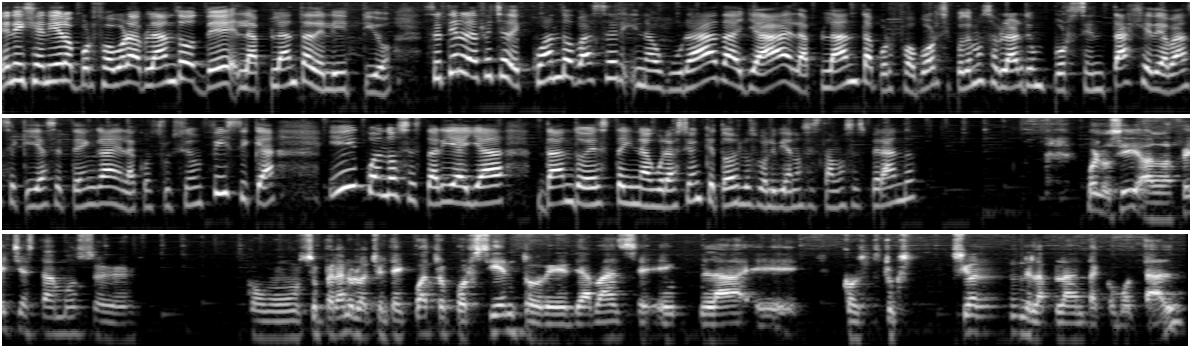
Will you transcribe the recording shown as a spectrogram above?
Bien, ingeniero, por favor, hablando de la planta de litio, ¿se tiene la fecha de cuándo va a ser inaugurada ya la planta, por favor? Si podemos hablar de un porcentaje de avance que ya se tenga en la construcción física y cuándo se estaría ya dando esta inauguración que todos los bolivianos estamos esperando. Bueno, sí, a la fecha estamos eh, con, superando el 84% de, de, avance en la eh, construcción de la planta como tal.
